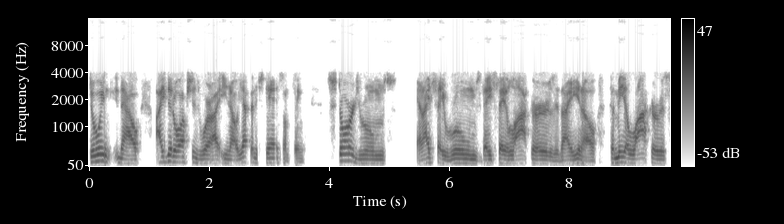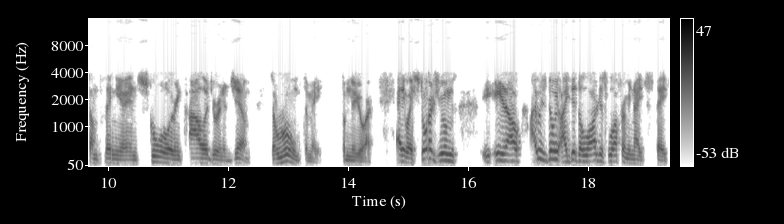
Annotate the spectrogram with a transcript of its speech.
Doing now, I did auctions where I, you know, you have to understand something. Storage rooms, and I say rooms, they say lockers, and I, you know, to me a locker is something you're in school or in college or in a gym. It's a room to me from New York. Anyway, storage rooms. You know, I was doing. I did the largest law firm in the United States.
